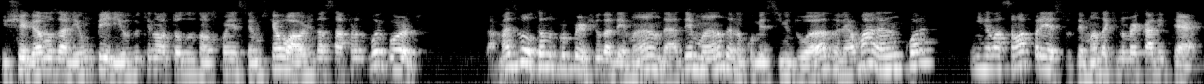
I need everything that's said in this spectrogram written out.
e chegamos ali a um período que nós, todos nós conhecemos, que é o auge da safra do boi gordo. Tá? Mas voltando para o perfil da demanda, a demanda no comecinho do ano é uma âncora em relação a preços, demanda aqui no mercado interno.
